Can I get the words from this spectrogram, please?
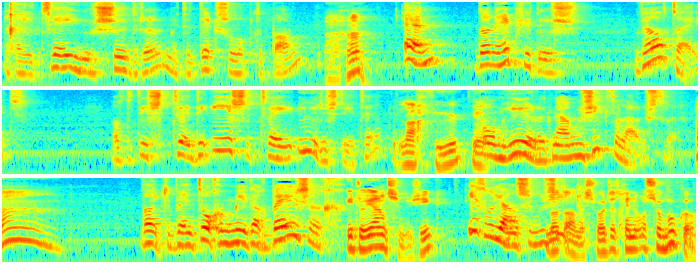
Dan ga je twee uur sudderen met de deksel op de pan. Aha, En dan heb je dus wel tijd, want het is de eerste twee uur is dit, hè? laag vuur. Ja. Om heerlijk naar muziek te luisteren. Ah, Want je bent toch een middag bezig. Italiaanse muziek. Italiaanse muziek. Wat anders wordt het geen ossobuco.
